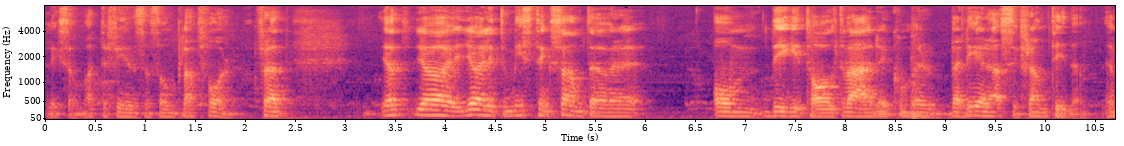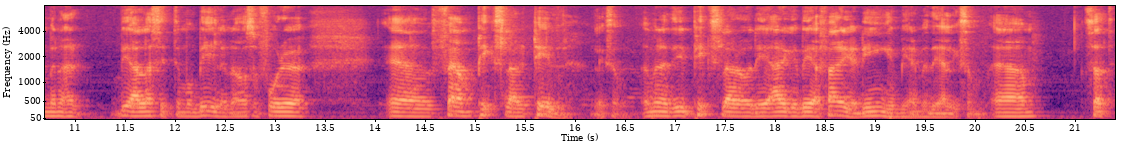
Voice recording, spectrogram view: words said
liksom, att det finns en sån plattform. För att jag, jag, jag är lite misstänksamt över om digitalt värde kommer värderas i framtiden. Jag menar, vi alla sitter i mobilerna och så får du eh, fem pixlar till. Liksom. Jag menar, det är pixlar och det är RGB-färger. Det är inget mer med det. Liksom. Eh, så att,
